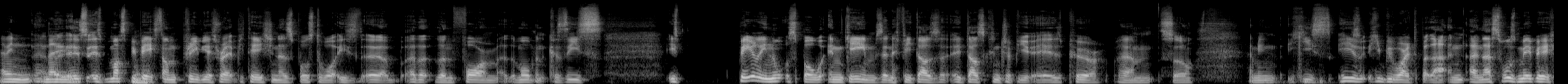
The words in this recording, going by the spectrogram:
I mean now it must be based on previous reputation as opposed to what he's uh, other than form at the moment because he's he's barely noticeable in games, and if he does, it does contribute. It is poor. Um, so I mean, he's he's he'd be worried about that, and, and I suppose maybe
